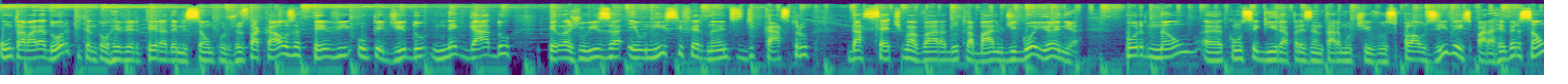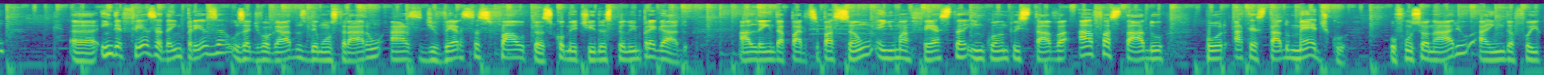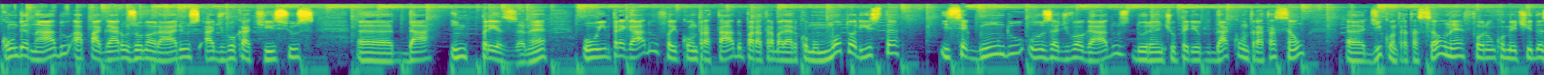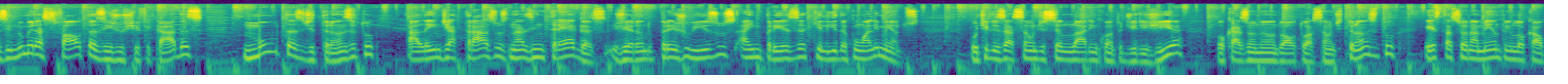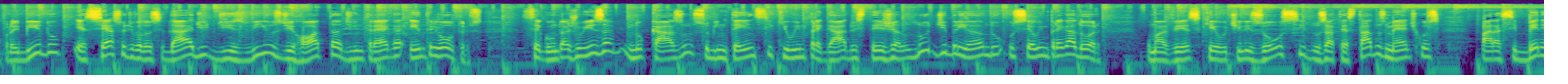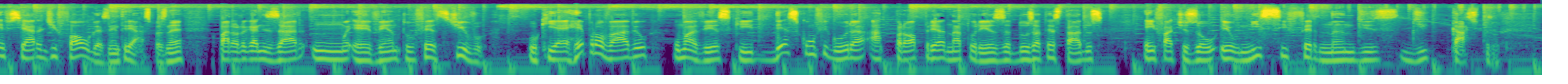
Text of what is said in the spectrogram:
Um trabalhador que tentou reverter a demissão por justa causa teve o pedido negado pela juíza Eunice Fernandes de Castro, da sétima vara do trabalho de Goiânia. Por não uh, conseguir apresentar motivos plausíveis para a reversão, Uh, em defesa da empresa, os advogados demonstraram as diversas faltas cometidas pelo empregado, além da participação em uma festa enquanto estava afastado por atestado médico. O funcionário ainda foi condenado a pagar os honorários advocatícios uh, da empresa, né? O empregado foi contratado para trabalhar como motorista e, segundo os advogados, durante o período da contratação, uh, de contratação, né, foram cometidas inúmeras faltas injustificadas, multas de trânsito, além de atrasos nas entregas, gerando prejuízos à empresa que lida com alimentos. Utilização de celular enquanto dirigia, ocasionando autuação de trânsito, estacionamento em local proibido, excesso de velocidade, desvios de rota de entrega, entre outros. Segundo a juíza, no caso, subentende-se que o empregado esteja ludibriando o seu empregador, uma vez que utilizou-se dos atestados médicos para se beneficiar de folgas, entre aspas, né, para organizar um evento festivo o que é reprovável, uma vez que desconfigura a própria natureza dos atestados, enfatizou Eunice Fernandes de Castro.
